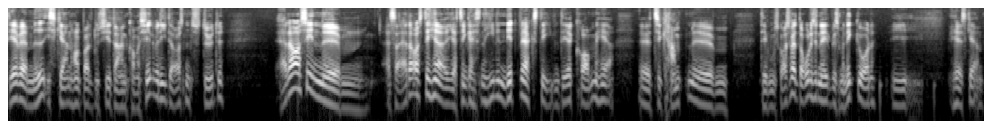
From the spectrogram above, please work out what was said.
det at være med i Skjern håndbold, du siger, der er en kommersiel værdi, der er også en støtte. Er der også en, øh, Altså er der også det her, jeg tænker sådan hele netværksdelen, det at komme her øh, til kampen, øh, det ville måske også være et dårligt signal, hvis man ikke gjorde det i, her i Skjern.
